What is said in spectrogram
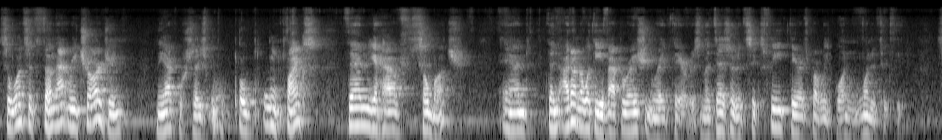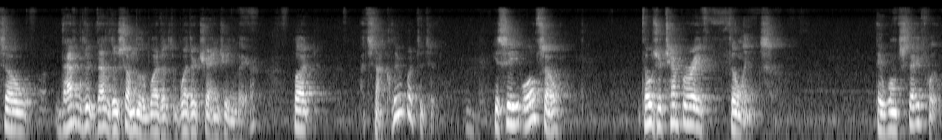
So once it's done that recharging, the aquifer says, oh, oh, thanks, then you have so much. And then I don't know what the evaporation rate there is. In the desert, it's six feet. There, it's probably one, one to two feet. So that'll do, that'll do some of the weather, weather changing there. But it's not clear what to do. You see, also, those are temporary fillings. They won't stay filled.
